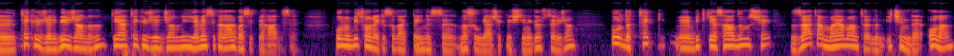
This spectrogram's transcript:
e, tek hücreli bir canlının diğer tek hücreli canlıyı yemesi kadar basit bir hadise. Bunu bir sonraki slaytta yine size nasıl gerçekleştiğini göstereceğim. Burada tek e, bitkiye sağladığımız şey zaten maya mantarının içinde olan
